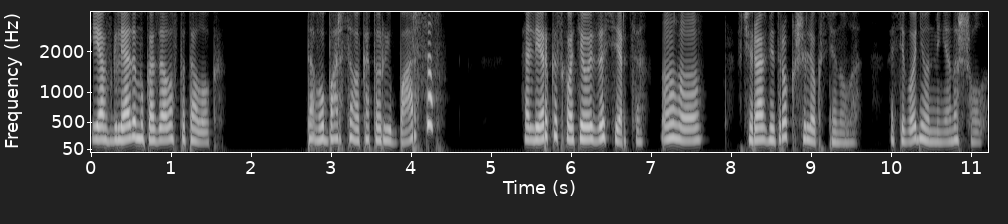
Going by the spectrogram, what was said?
Я взглядом указала в потолок. Того Барсова, который Барсов? Лерка схватилась за сердце. Угу. Вчера в метро кошелек стянула, а сегодня он меня нашел.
